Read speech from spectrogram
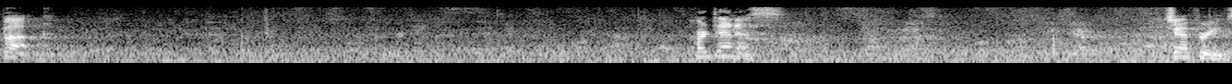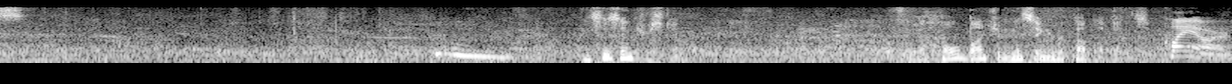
Buck. Cardenas. Jeffries. Hmm. This is interesting. There's a whole bunch of missing Republicans. Cuellar.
